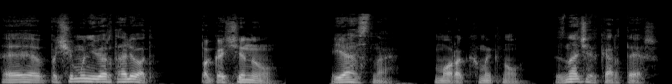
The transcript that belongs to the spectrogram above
«Э, почему не вертолет?» «По кочану». «Ясно», — Морок хмыкнул. «Значит, кортеж».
